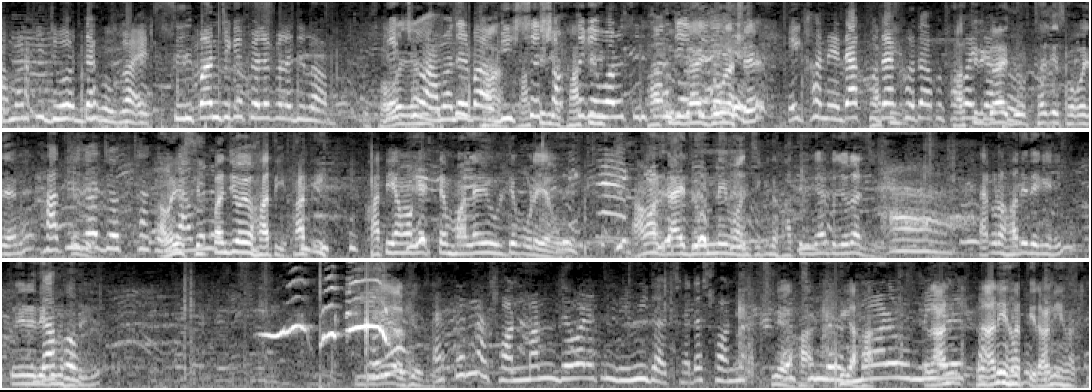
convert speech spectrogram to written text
আমার কি জোর দেখো গায়ে শিল্পাঞ্জিকে ফেলে ফেলে দিলাম। দেখছ আমাদের বিশ্বের সব থেকে বড় এসে আছে। এইখানে দেখো দেখো দেখো সবাই হাতির গায়ে জোর থাকে সবাই জানে? হাতির গায়ে জোর থাকে আমি শিল্পাঞ্জি ওই হাতি হাতি হাতি আমাকে একটা মারলে আমি উল্টে পড়ে যাব। আমার গায়ে জোর নেই মানছি কিন্তু হাতির গায়ে তো জোর আছে। হ্যাঁ। এখনও হাতি দেখিনি তো এর দেখুন একটা না সম্মান দেওয়ার একটা লিমিট আছে একটা সম্মান রানী। হাতি রানী হাতি।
